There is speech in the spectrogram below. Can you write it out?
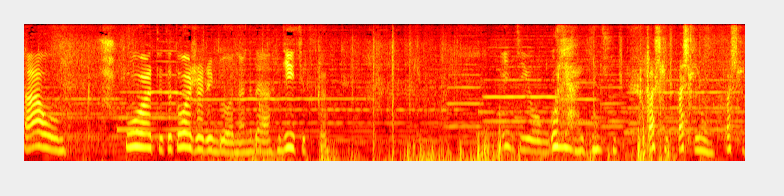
А, Ум? Вот, это тоже ребенок, да, дитятка. Иди, гуляй, иди. Пошли, пошли, пошли.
